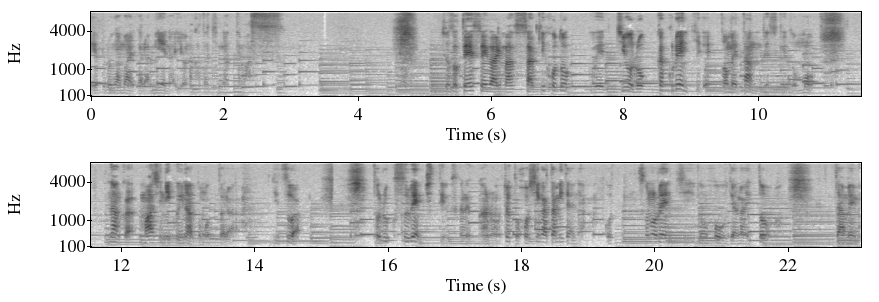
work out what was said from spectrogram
ケーブルが前から見えないような形になってます。ちょっと訂正があります。先ほどウェッジを六角レンチで留めたんですけどもなんか回しにくいなと思ったら実はトルクスレンチっていうんですかね。あのちょっと星型みたいなこうそのレンチの方じゃないとダメみ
